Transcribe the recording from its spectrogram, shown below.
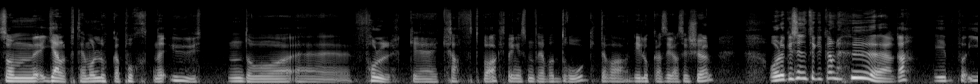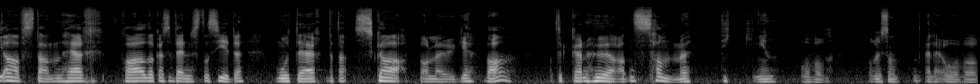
som hjalp til med å lukke portene uten da eh, folkekraft bak. Det var ingen som drev og drog. Var, de lukka seg av seg sjøl. Og dere syns dere kan høre i, på, i avstanden her fra deres venstre side mot der dette skaperlauget var, at dere kan høre den samme tikkingen over horisonten, eller over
